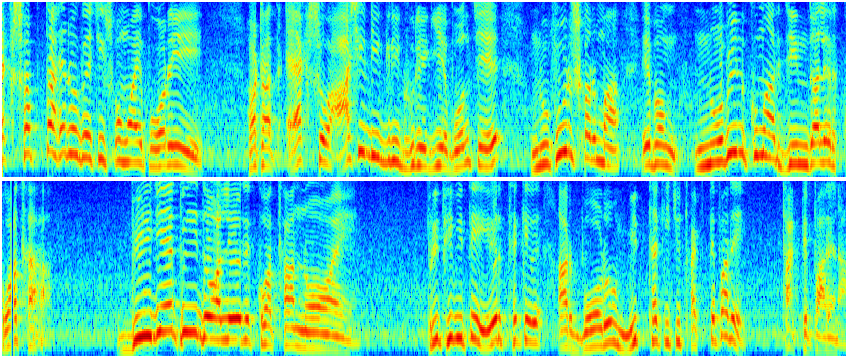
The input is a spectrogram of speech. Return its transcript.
এক সপ্তাহেরও বেশি সময় পরে হঠাৎ একশো আশি ডিগ্রি ঘুরে গিয়ে বলছে, নুপুর শর্মা এবং নবীন কুমার জিন্দালের কথা বিজেপি দলের কথা নয়। পৃথিবীতে এর থেকে আর বড় মিথ্যা কিছু থাকতে পারে? থাকতে পারে না।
